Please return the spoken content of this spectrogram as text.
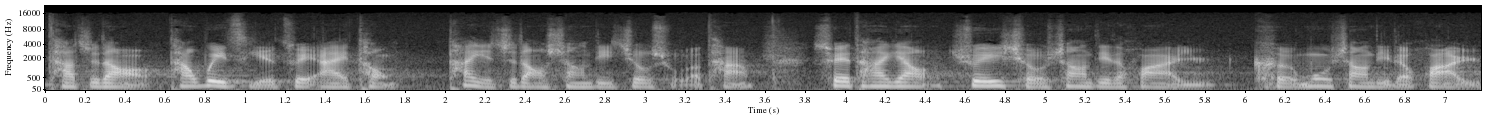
他知道他为自己的罪哀痛。他也知道上帝救赎了他，所以他要追求上帝的话语，渴慕上帝的话语，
